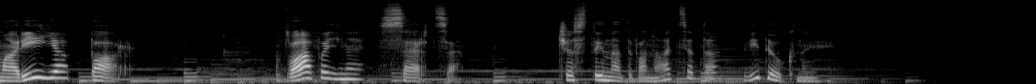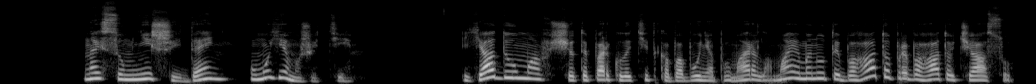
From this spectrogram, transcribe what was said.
Марія Пар Вафельне серце. Частина 12 відеокниги. Найсумніший день у моєму житті. Я думав, що тепер, коли тітка бабуня померла, має минути багато пребагато часу,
